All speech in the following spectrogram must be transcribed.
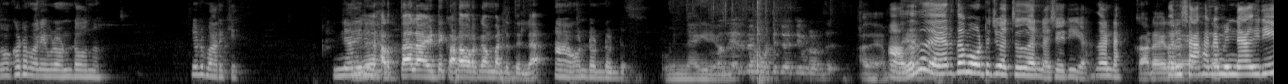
നോക്കട്ടെ മോനെ ഇവിടെ ഉണ്ടോന്ന്. ഇങ്ങോട്ട് മാറിക്കേ. ഇതിന് ഹർത്താലായിട്ട് കട ഉറക്കാൻ പറ്റത്തില്ല. ആ ഉണ്ട് ഉണ്ട് ഉണ്ട്. ഉണ്ട്. ഉണ്ട്. അതെ നേരത്തെ മോട്ടിച്ച് വെച്ചത് തന്നെ ശരിയാ. വേണ്ട. ഒരു ശകലം വിന്നാഗിരി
